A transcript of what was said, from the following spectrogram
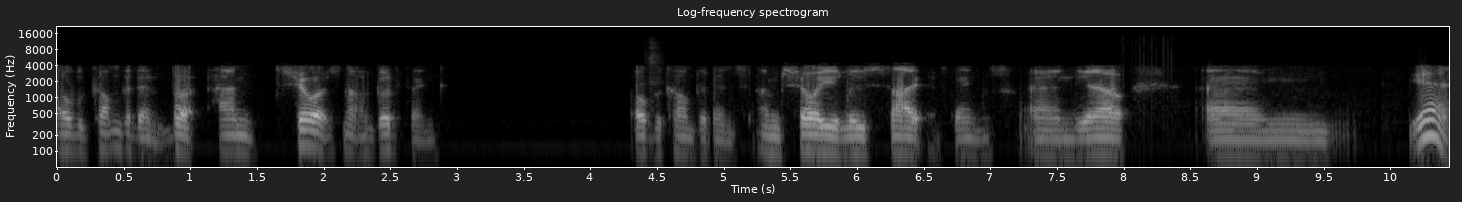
overconfident, but I'm sure it's not a good thing. Overconfidence. I'm sure you lose sight of things, and you know, um, yeah,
